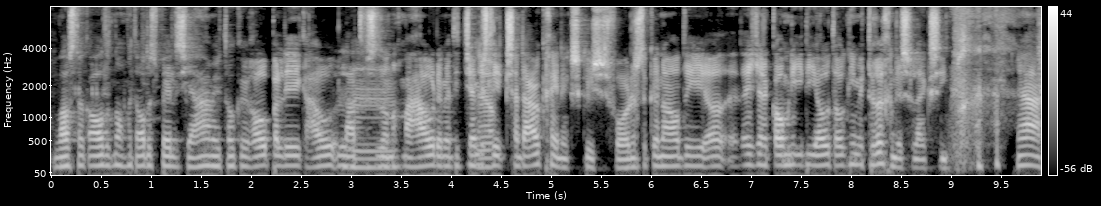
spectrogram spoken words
was het ook altijd nog met al die spelers, ja, weet ook Europa League, hou, laten we ze dan nog maar houden. Met die Champions ja. League zijn daar ook geen excuses voor. Dus dan kunnen al die, uh, weet je, dan komen die idioten ook niet meer terug in de selectie. ja.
